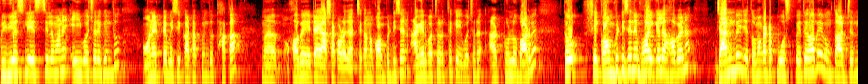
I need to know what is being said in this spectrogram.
previously এসেছিল মানে এই বছরে কিন্তু অনেকটা বেশি কাট আপ কিন্তু থাকা হবে এটাই আশা করা যাচ্ছে। কারণ কম্পিটিশন আগের বছরের থেকে এই বছরে আট হলেও বাড়বে। তো সেই কম্পিটিশনে ভয় গেলে হবে না। জানবে যে তোমাকে একটা পোস্ট পেতে হবে এবং তার জন্য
